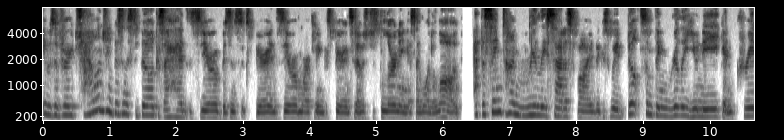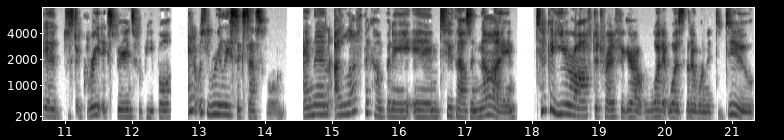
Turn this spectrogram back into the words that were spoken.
it was a very challenging business to build because I had zero business experience, zero marketing experience, and I was just learning as I went along. At the same time, really satisfying because we had built something really unique and created just a great experience for people. And it was really successful. And then I left the company in 2009, took a year off to try to figure out what it was that I wanted to do.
